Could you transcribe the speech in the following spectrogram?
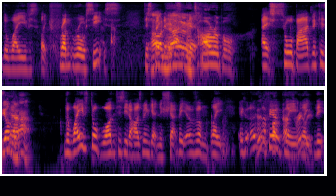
the wives like front row seats despite Oh, the no. fact that it's horrible. it's so bad because Beyond uh, that, the wives don't want to see the husband getting the shit beat out of them. Like, if, Who the fair fuck does, play, really? like they,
